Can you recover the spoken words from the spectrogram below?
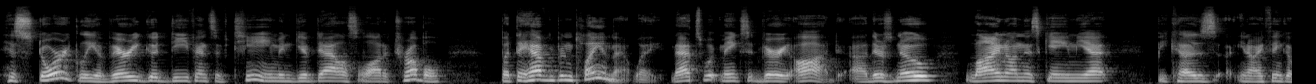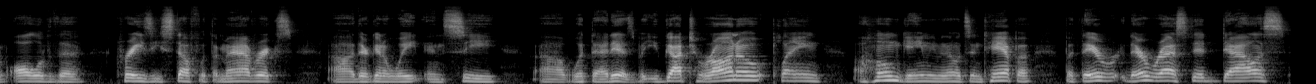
historically a very good defensive team and give Dallas a lot of trouble, but they haven't been playing that way. That's what makes it very odd. Uh, there's no line on this game yet because, you know, I think of all of the crazy stuff with the Mavericks. Uh, they're going to wait and see uh, what that is. But you've got Toronto playing a home game, even though it's in Tampa, but they're they're rested. Dallas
